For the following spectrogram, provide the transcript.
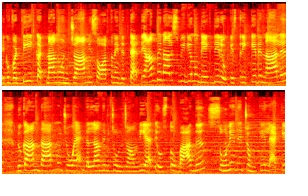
ਇੱਕ ਵੱਡੀ ਘਟਨਾ ਨੂੰ ਅੰਜਾਮ ਇਸ ਔਰਤ ਨੇ ਦਿੱਤਾ ਹੈ। ਧਿਆਨ ਦੇ ਨਾਲ ਇਸ ਵੀਡੀਓ ਨੂੰ ਦੇਖਦੇ ਰਹੋ, ਕਿਸ ਤਰੀਕੇ ਦੇ ਨਾਲ ਦੁਕਾਨਦਾਰ ਨੂੰ ਜੋ ਹੈ ਗੱਲਾਂ ਦੇ ਵਿੱਚ ਉਲਝਾਉਂਦੀ ਹੈ ਤੇ ਉਸ ਤੋਂ ਬਾਅਦ ਸੋਨੇ ਦੇ ਝੁਮਕੇ ਲੈ ਕੇ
